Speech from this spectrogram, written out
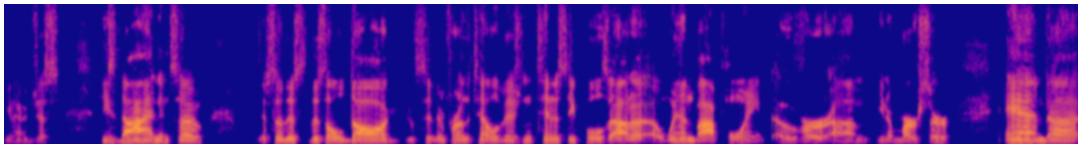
you know just he's dying. And so so this this old dog sitting in front of the television tennessee pulls out a, a win by a point over um, you know mercer and uh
